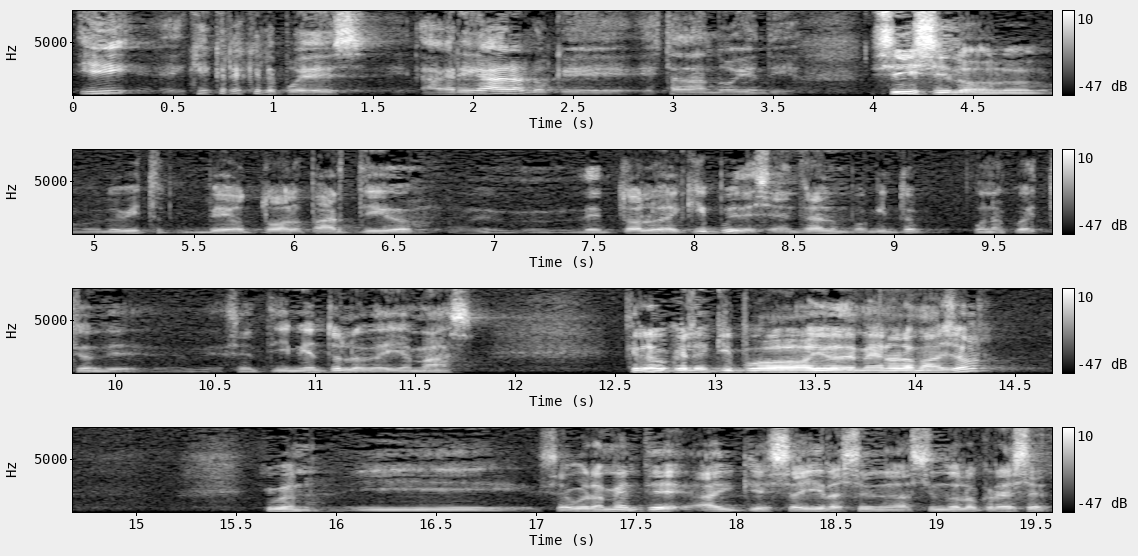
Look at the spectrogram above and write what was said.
y eh, qué crees que le puedes agregar a lo que está dando hoy en día. Sí, sí, lo, he visto, veo todos los partidos de todos los equipos y de central un poquito una cuestión de, de sentimiento, lo veía más. Creo que el equipo ha ido de menor a mayor y bueno, y seguramente hay que seguir haciéndolo crecer.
